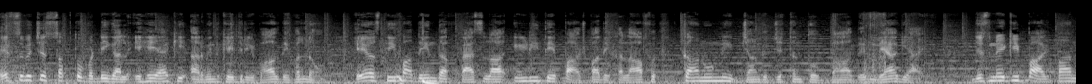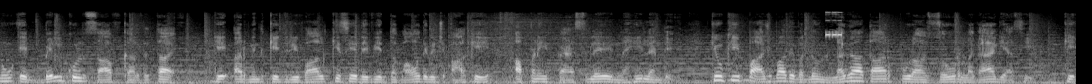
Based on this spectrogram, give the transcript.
ਇਸ ਵਿੱਚ ਸਭ ਤੋਂ ਵੱਡੀ ਗੱਲ ਇਹ ਹੈ ਕਿ ਅਰਵਿੰਦ ਕੇਜਰੀਵਾਲ ਦੇ ਵੱਲੋਂ ਇਹ ਅਸਤੀਫਾ ਦੇਣ ਦਾ ਫੈਸਲਾ ਈਡੀ ਤੇ ਭਾਜਪਾ ਦੇ ਖਿਲਾਫ ਕਾਨੂੰਨੀ ਜੰਗ ਜਿੱਤਣ ਤੋਂ ਬਾਅਦ ਲਿਆ ਗਿਆ ਹੈ, ਜਿਸ ਨੇ ਕਿ ਭਾਜਪਾ ਨੂੰ ਇਹ ਬਿਲਕੁਲ ਸਾਫ਼ ਕਰ ਦਿੱਤਾ ਹੈ ਕਿ ਅਰਵਿੰਦ ਕੇਜਰੀਵਾਲ ਕਿਸੇ ਦੇ ਵੀ ਦਬਾਅ ਦੇ ਵਿੱਚ ਆ ਕੇ ਆਪਣੇ ਫੈਸਲੇ ਨਹੀਂ ਲੈਂਦੇ, ਕਿਉਂਕਿ ਭਾਜਪਾ ਦੇ ਵੱਲੋਂ ਲਗਾਤਾਰ ਪੂਰਾ ਜ਼ੋਰ ਲਗਾਇਆ ਗਿਆ ਸੀ ਕਿ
